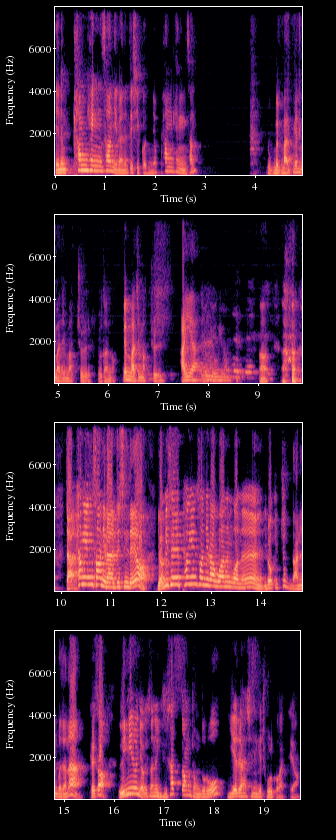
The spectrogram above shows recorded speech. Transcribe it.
얘는 평행선이라는 뜻이 있거든요. 평행선. 요 맨, 마- 맨 마지막 줄, 요 단어. 맨 마지막 줄. 아이야, 요, 요, 요. 어. 자, 평행선이라는 뜻인데요. 여기서의 평행선이라고 하는 거는 이렇게 쭉 나는 거잖아. 그래서 의미는 여기서는 유사성 정도로 이해를 하시는 게 좋을 것 같아요.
